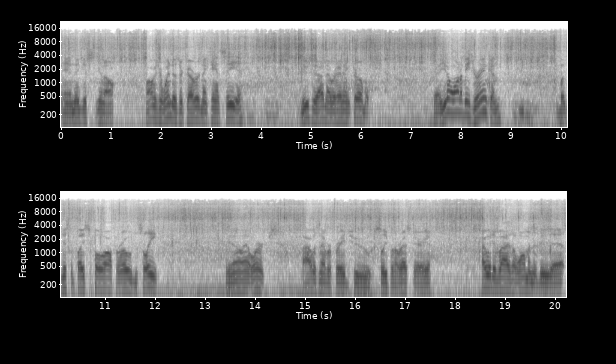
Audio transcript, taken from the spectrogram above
and they just, you know, as long as your windows are covered and they can't see you, usually I never had any trouble. Yeah, you don't want to be drinking, but just a place to pull off the road and sleep. You know, that works. I was never afraid to sleep in a rest area. I would advise a woman to do that.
